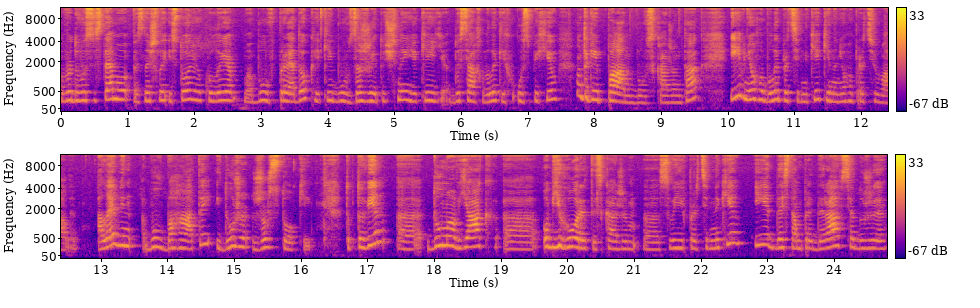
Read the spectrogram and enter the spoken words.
в родову систему знайшли історію, коли був предок, який був зажиточний, який досяг великих успіхів. Ну, такий пан був, скажімо так, і в нього були працівники, які на нього працювали. Але він був багатий і дуже жорстокий. Тобто він е, думав, як е, об'єгорити, скажімо, е, своїх працівників і десь там придирався, дуже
